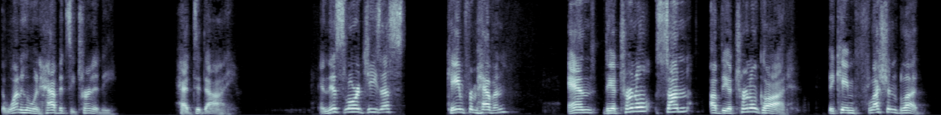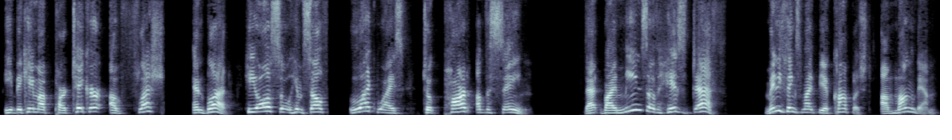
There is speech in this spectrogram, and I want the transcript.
the one who inhabits eternity had to die? And this Lord Jesus came from heaven, and the eternal Son of the eternal God became flesh and blood. He became a partaker of flesh and blood. He also himself likewise took part of the same, that by means of his death, many things might be accomplished. Among them,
